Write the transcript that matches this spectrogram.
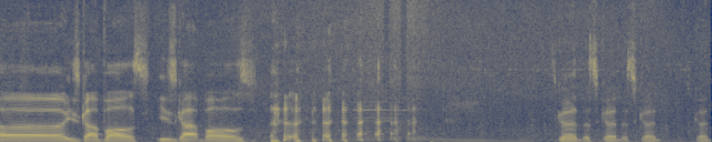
Oh, he's got balls. He's got balls. It's good. That's good. That's good. That's good.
